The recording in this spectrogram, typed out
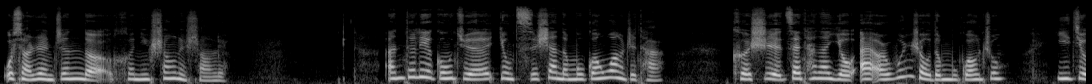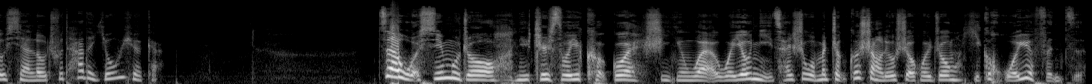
我想认真的和您商量商量。安德烈公爵用慈善的目光望着他，可是，在他那有爱而温柔的目光中，依旧显露出他的优越感。在我心目中，你之所以可贵，是因为唯有你才是我们整个上流社会中一个活跃分子。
